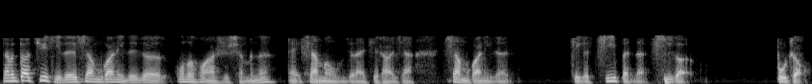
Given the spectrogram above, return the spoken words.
那么，到具体的项目管理这个工作方法是什么呢？哎，下面我们就来介绍一下项目管理的这个基本的七个步骤。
